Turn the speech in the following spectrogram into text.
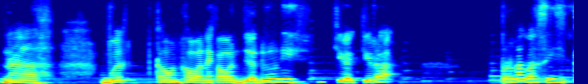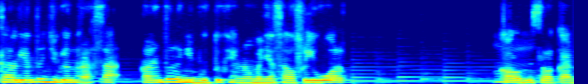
Nah buat kawan-kawannya kawan jadul nih kira-kira pernah gak sih kalian tuh juga ngerasa kalian tuh lagi butuh yang namanya self reward Kalau Hmm. misalkan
